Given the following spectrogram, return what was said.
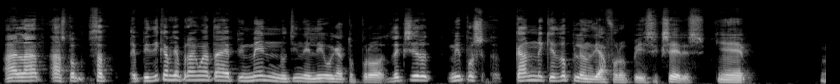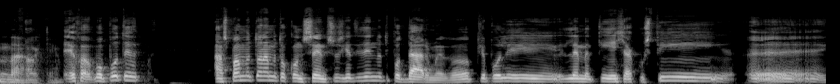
Αλλά ας το, θα, επειδή κάποια πράγματα επιμένουν ότι είναι λίγο για το Pro, δεν ξέρω μήπως κάνουν και εδώ πλέον διαφοροποίηση, ξέρεις. Και ναι, okay. Έχω, οπότε ας πάμε τώρα με το consensus γιατί δεν είναι ότι ποντάρουμε εδώ. Πιο πολύ λέμε τι έχει ακουστεί ε,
